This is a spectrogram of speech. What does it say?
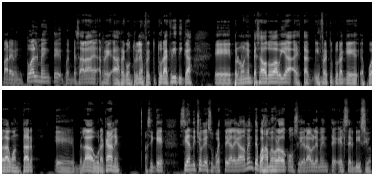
para eventualmente pues, empezar a, reconstruir la infraestructura crítica, eh, pero no han empezado todavía esta infraestructura que pueda aguantar ¿verdad? huracanes. Así que sí han dicho que supuestamente y alegadamente pues ha mejorado considerablemente el servicio.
